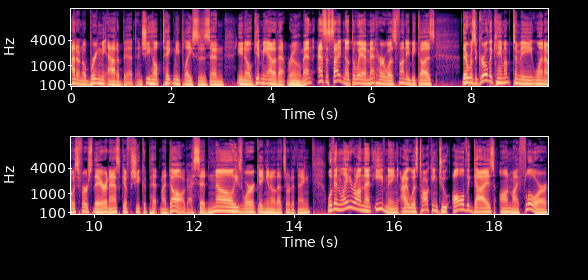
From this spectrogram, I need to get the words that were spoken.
I don't know, bring me out a bit. And she helped take me places and, you know, get me out of that room. And as a side note, the way I met her was funny because there was a girl that came up to me when I was first there and asked if she could pet my dog. I said, no, he's working, you know, that sort of thing. Well, then later on that evening, I was talking to all the guys on my floor,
